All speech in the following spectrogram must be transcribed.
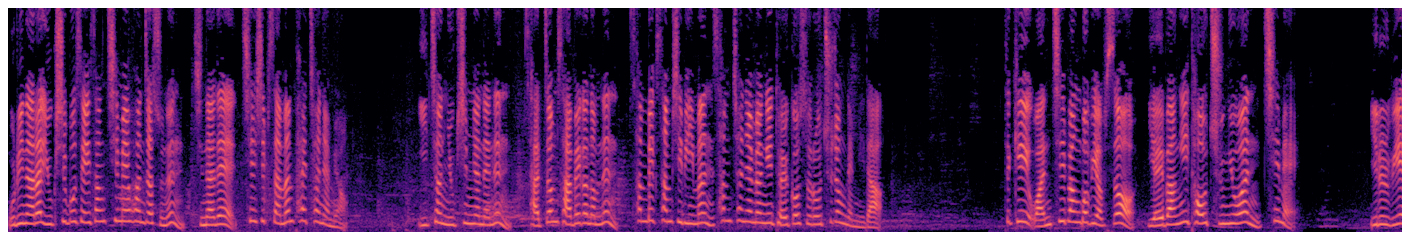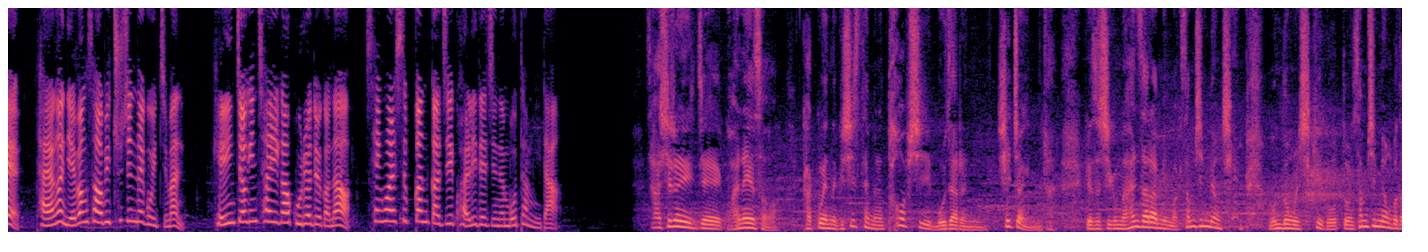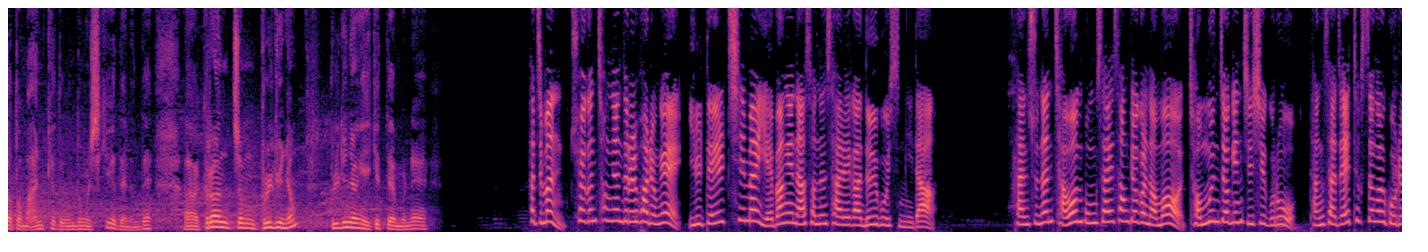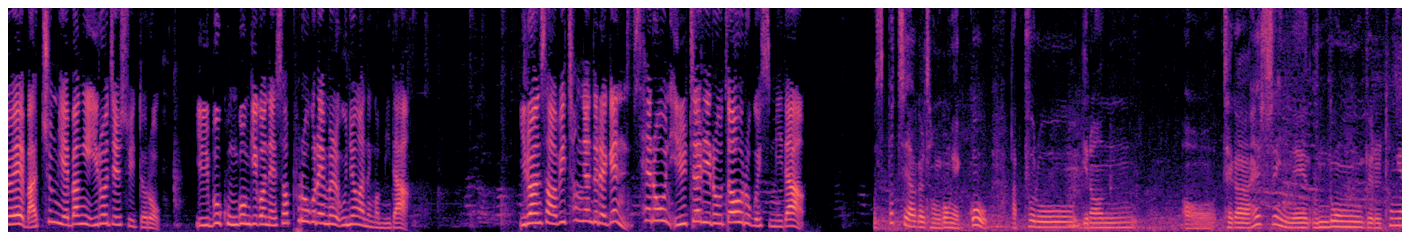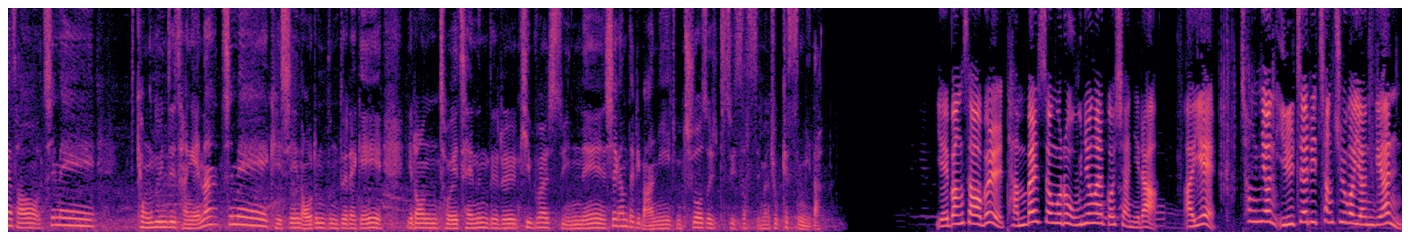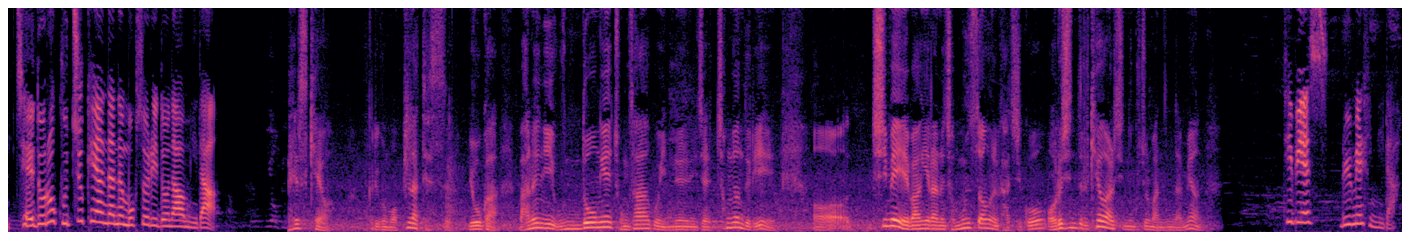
우리나라 65세 이상 치매 환자 수는 지난해 74만 8천여 명. 2060년에는 4.4배가 넘는 332만 3천여 명이 될 것으로 추정됩니다. 특히 완치 방법이 없어 예방이 더 중요한 치매. 이를 위해 다양한 예방 사업이 추진되고 있지만 개인적인 차이가 고려되거나 생활 습관까지 관리되지는 못합니다. 사실은 이제 관에서 갖고 있는 그 시스템에는 턱없이 모자른 실정입니다. 그래서 지금은 한 사람이 막 30명씩 운동을 시키고 또 30명보다 더 많게도 운동을 시키게 되는데 아, 그런 좀 불균형, 불균형이 있기 때문에 하지만 최근 청년들을 활용해 1대1 치매 예방에 나서는 사례가 늘고 있습니다. 단순한 자원봉사의 성격을 넘어 전문적인 지식으로 당사자의 특성을 고려해 맞춤 예방이 이루어질 수 있도록 일부 공공기관에서 프로그램을 운영하는 겁니다. 이런 사업이 청년들에겐 새로운 일자리로 떠오르고 있습니다. 스포츠학을 전공했고 앞으로 이런 어, 제가 할 수 있는 운동들을 통해서 치매 경도인지 장애나 치매에 계신 어른분들에게 이런 저의 재능들을 기부할 수 있는 시간들이 많이 좀 주어질 수 있었으면 좋겠습니다. 예방 사업을 단발성으로 운영할 것이 아니라 아예 청년 일자리 창출과 연계한 제도로 구축해야 한다는 목소리도 나옵니다. 헬스케어 그리고 뭐 필라테스, 요가 많은 이 운동에 종사하고 있는 이제 청년들이 어, 치매 예방이라는 전문성을 가지고 어르신들을 케어할 수 있는 구조를 만든다면 TBS 류밀희입니다.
